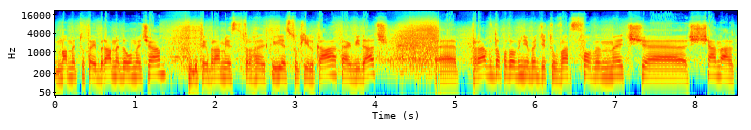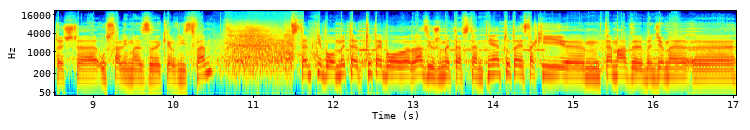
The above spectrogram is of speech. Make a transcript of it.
Mamy tutaj bramy do umycia i tych bram jest trochę, jest tu kilka, tak jak widać. Prawdopodobnie będzie tu warstwowe mycie ścian, ale to jeszcze ustalimy z kierownictwem. Wstępnie było myte, tutaj było raz już myte wstępnie. Tutaj jest taki em, temat, y, będziemy e,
